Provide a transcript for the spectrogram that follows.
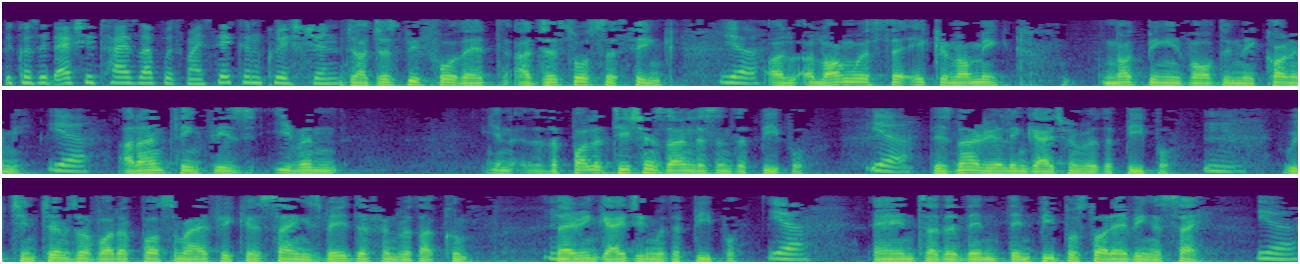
because it actually ties up with my second question. Yeah, just before that, I just also think, Yeah. al- along with the economic not being involved in the economy, Yeah. I don't think there's even, you know, the politicians don't listen to people. Yeah. There's no real engagement with the people, Mm. which in terms of what Apostle Africa is saying is very different with ACUM. They're Mm. engaging with the people. Yeah. And so then, then people start having a say. Yeah.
